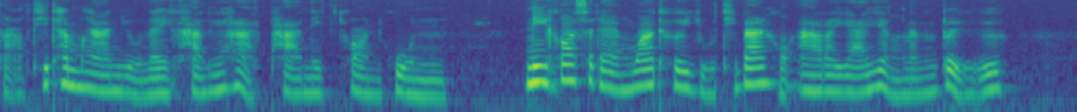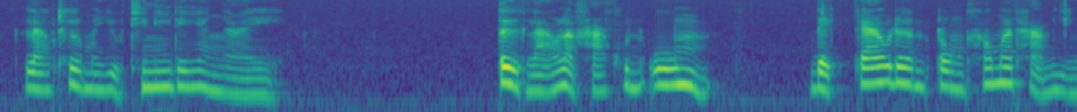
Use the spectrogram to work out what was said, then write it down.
สาวที่ทำงานอยู่ในคาลือหาดพาณิชย์ก่อนกุลนี่ก็แสดงว่าเธออยู่ที่บ้านของอารยะอย่างนั้นหรือ แล้วเธอมาอยู่ที่นี่ได้ยังไง ตื่นแล้วเหรอคะ คุณอุ้ม เด็กแก้วเดินตรงเข้ามาถามหญิง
